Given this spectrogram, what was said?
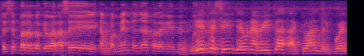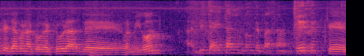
Ese es para lo que van a hacer campamento ya, para que... Y este sí, ya es una vista actual del puente, ya con la cobertura de hormigón, Ah, ¿Viste? Ahí están donde pasan. Sí, sí. que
